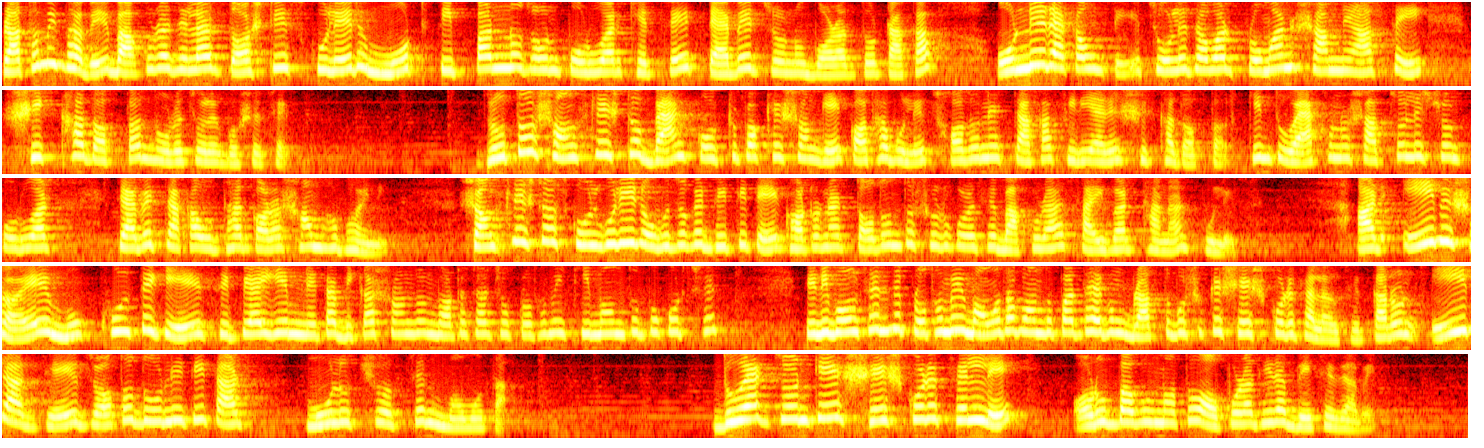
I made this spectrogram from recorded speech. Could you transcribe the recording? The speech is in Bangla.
প্রাথমিকভাবে বাঁকুড়া জেলার দশটি স্কুলের মোট তিপ্পান্ন জন পড়ুয়ার ক্ষেত্রে ট্যাবের জন্য বরাদ্দ টাকা অন্যের অ্যাকাউন্টে চলে যাওয়ার প্রমাণ সামনে আসতেই শিক্ষা দফতর নড়ে চলে বসেছে। দ্রুত সংশ্লিষ্ট ব্যাংক কর্তৃপক্ষের সঙ্গে কথা বলে ছজনের টাকা ফিরিয়ে আনে শিক্ষা দফতর। কিন্তু এখনও সাতচল্লিশ জন পড়ুয়ার ট্যাবের টাকা উদ্ধার করা সম্ভব হয়নি। সংশ্লিষ্ট স্কুলগুলির অভিযোগের ভিত্তিতে ঘটনার তদন্ত শুরু করেছে বাঁকুড়া সাইবার থানার পুলিশ। আর এই বিষয়ে মুখ খুলতে গিয়ে সিপিআইএম নেতা বিকাশ রঞ্জন ভট্টাচার্য প্রথমে কি মন্তব্য করছেন? তিনি বলছেন যে প্রথমেই মমতা বন্দ্যোপাধ্যায় এবং ব্রাত্য বসুকে শেষ করে ফেলা উচিত। কারণ এই রাজ্যে যত দুর্নীতি, তার মূল উৎস হচ্ছেন মমতা। দু একজনকে শেষ করে ফেললে অরূপবাবুর মতো অপরাধীরা বেঁচে যাবে।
